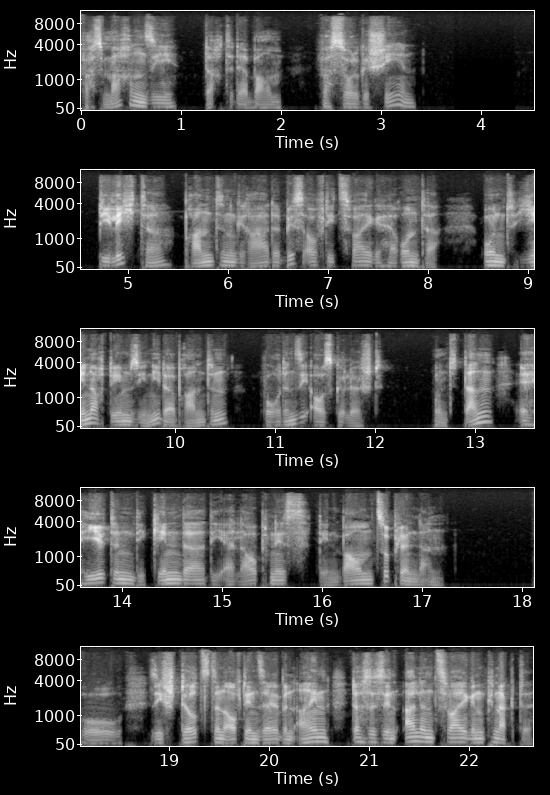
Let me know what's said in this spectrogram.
Was machen sie? dachte der baum. Was soll geschehen? Die lichter brannten gerade bis auf die zweige herunter und je nachdem sie niederbrannten wurden sie ausgelöscht und dann erhielten die kinder die erlaubnis den baum zu plündern. O sie stürzten auf denselben ein dass es in allen zweigen knackte.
